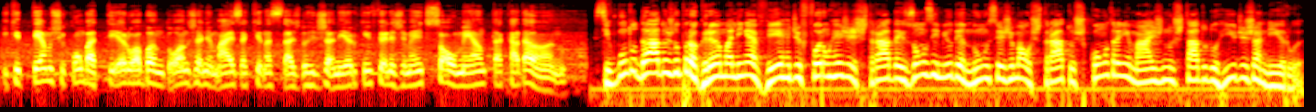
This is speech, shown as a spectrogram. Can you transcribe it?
e que temos que combater o abandono de animais aqui na cidade do Rio de Janeiro, que infelizmente só aumenta a cada ano. Segundo dados do programa Linha Verde, foram registradas 11 mil denúncias de maus tratos contra animais no estado do Rio de Janeiro.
